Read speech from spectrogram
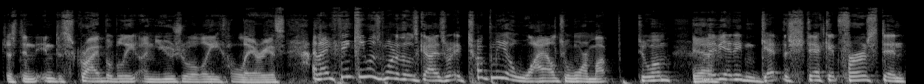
Just an indescribably, unusually hilarious. And I think he was one of those guys where it took me a while to warm up to him. Yeah. Maybe I didn't get the shtick at first. And,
